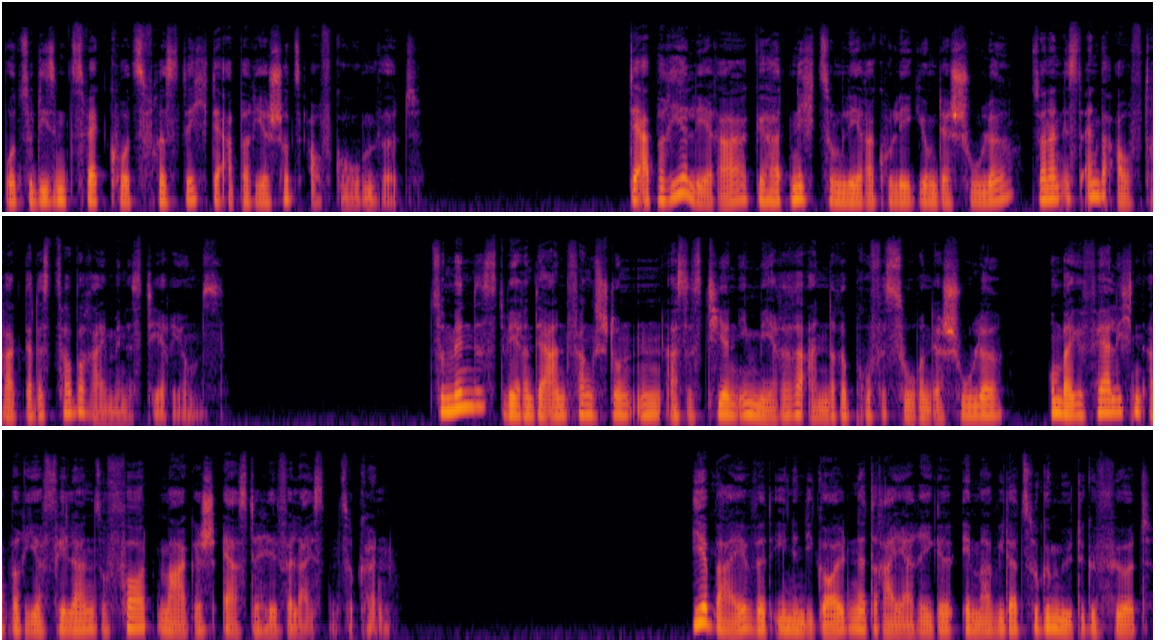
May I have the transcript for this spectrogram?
wo zu diesem Zweck kurzfristig der Apparierschutz aufgehoben wird. Der Apparierlehrer gehört nicht zum Lehrerkollegium der Schule, sondern ist ein Beauftragter des Zaubereiministeriums. Zumindest während der Anfangsstunden assistieren ihm mehrere andere Professoren der Schule, um bei gefährlichen Apparierfehlern sofort magisch Erste Hilfe leisten zu können. Hierbei wird ihnen die goldene Dreierregel immer wieder zu Gemüte geführt,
